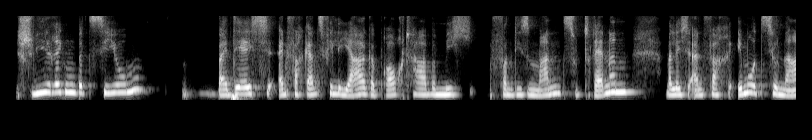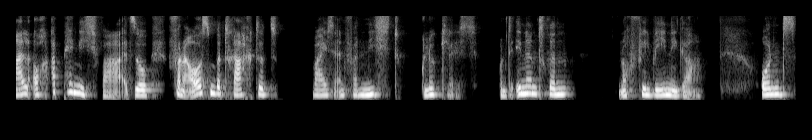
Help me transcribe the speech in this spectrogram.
schwierigen Beziehung, bei der ich einfach ganz viele Jahre gebraucht habe, mich von diesem Mann zu trennen, weil ich einfach emotional auch abhängig war. Also von außen betrachtet war ich einfach nicht glücklich und innen drin noch viel weniger. Und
